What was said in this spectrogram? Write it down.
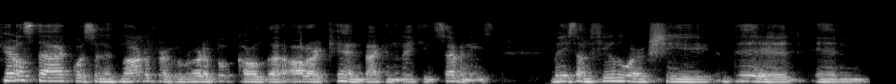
Carol Stack was an ethnographer who wrote a book called uh, All Our Kin back in the 1970s, based on fieldwork she did in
